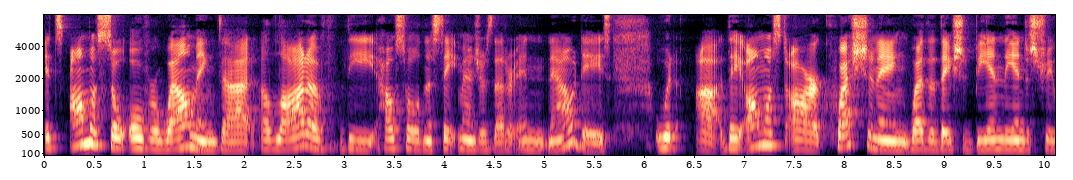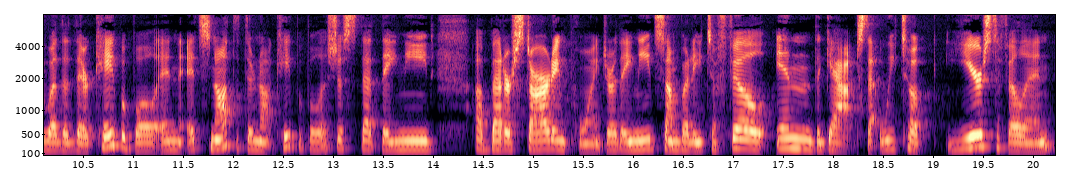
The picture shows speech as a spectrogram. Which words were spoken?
it's almost so overwhelming that a lot of the household and estate managers that are in nowadays would uh, they almost are questioning whether they should be in the industry whether they're capable. And it's not that they're not capable it's just that they need a better starting point or they need somebody to fill in the gaps that we took years to fill in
